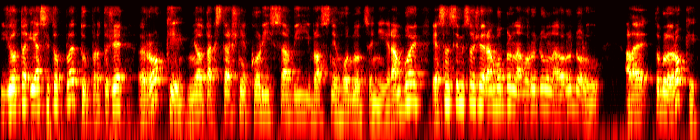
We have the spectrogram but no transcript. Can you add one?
jo, to, já si to pletu, protože Rocky měl tak strašně kolísavý vlastně hodnocení. Rambo je, já jsem si myslel, že Rambo byl nahoru dolů, nahoru dolů, ale to byl Rocky.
